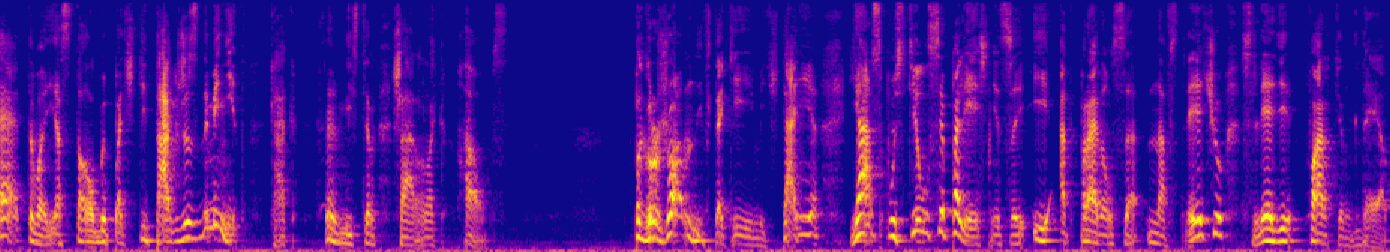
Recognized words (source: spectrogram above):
этого я стал бы почти так же знаменит, как мистер Шарлок Холмс. Погруженный в такие мечтания, я спустился по лестнице и отправился навстречу с леди Фартингдейл.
